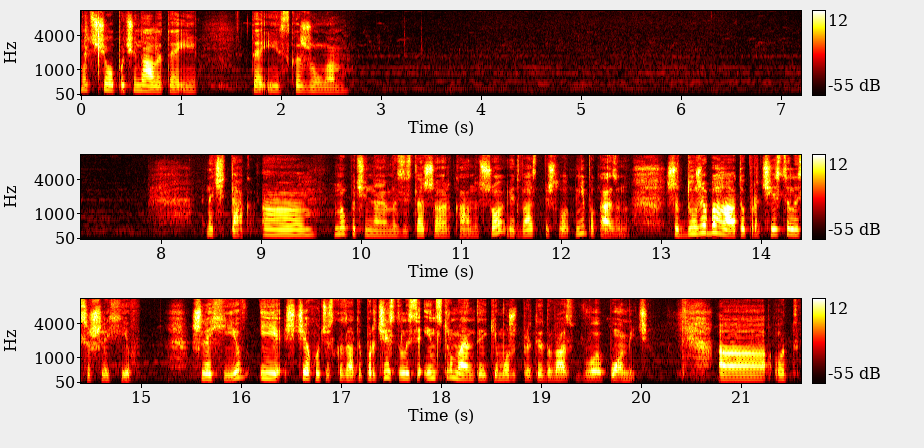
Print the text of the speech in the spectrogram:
От чого починали, те і, те і скажу вам. Значить так, ми починаємо зі старшого аркану. Що від вас пішло? Мені показано, що дуже багато прочистилися шляхів. Шляхів, і ще хочу сказати, прочистилися інструменти, які можуть прийти до вас в поміч. От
